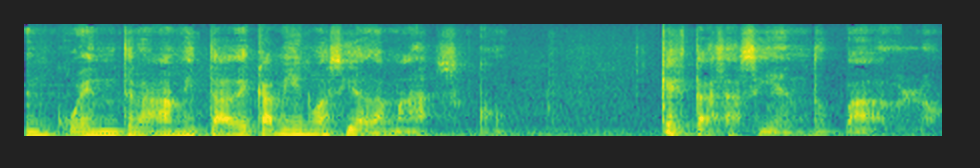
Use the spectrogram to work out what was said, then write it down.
encuentra a mitad de camino hacia Damasco. ¿Qué estás haciendo, Pablo?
